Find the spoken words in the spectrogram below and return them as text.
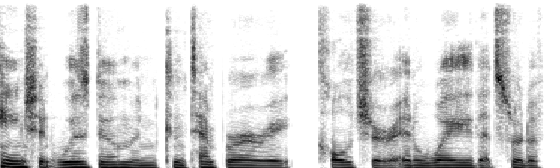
ancient wisdom and contemporary culture in a way that sort of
